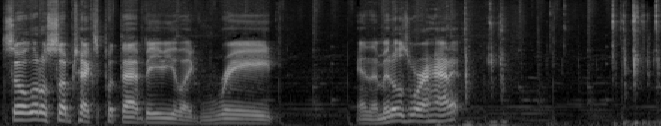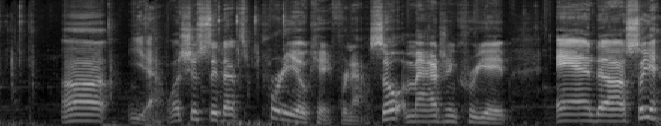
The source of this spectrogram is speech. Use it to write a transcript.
so a little subtext, put that baby like right in the middle is where I had it. Uh, yeah, let's just say that's pretty okay for now. So, imagine, create, and uh, so yeah,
